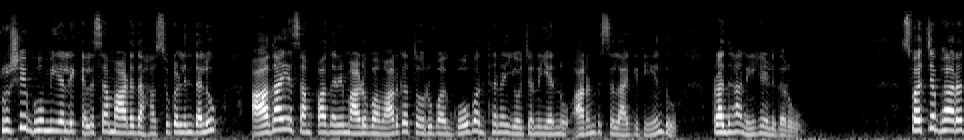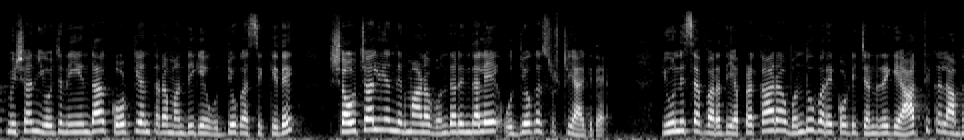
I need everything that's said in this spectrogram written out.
ಕೃಷಿ ಭೂಮಿಯಲ್ಲಿ ಕೆಲಸ ಮಾಡದ ಹಸುಗಳಿಂದಲೂ ಆದಾಯ ಸಂಪಾದನೆ ಮಾಡುವ ಮಾರ್ಗ ತೋರುವ ಗೋವರ್ಧನ ಯೋಜನೆಯನ್ನು ಆರಂಭಿಸಲಾಗಿದೆ ಎಂದು ಪ್ರಧಾನಿ ಹೇಳಿದರು. ಸ್ವಚ್ಛ ಭಾರತ್ ಮಿಷನ್ ಯೋಜನೆಯಿಂದ ಕೋಟ್ಯಂತರ ಮಂದಿಗೆ ಉದ್ಯೋಗ ಸಿಕ್ಕಿದೆ. ಶೌಚಾಲಯ ನಿರ್ಮಾಣ ಒಂದರಿಂದಲೇ ಉದ್ಯೋಗ ಸೃಷ್ಟಿಯಾಗಿದೆ. ಯೂನಿಸೆಫ್ ವರದಿಯ ಪ್ರಕಾರ ಒಂದೂವರೆ ಕೋಟಿ ಜನರಿಗೆ ಆರ್ಥಿಕ ಲಾಭ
